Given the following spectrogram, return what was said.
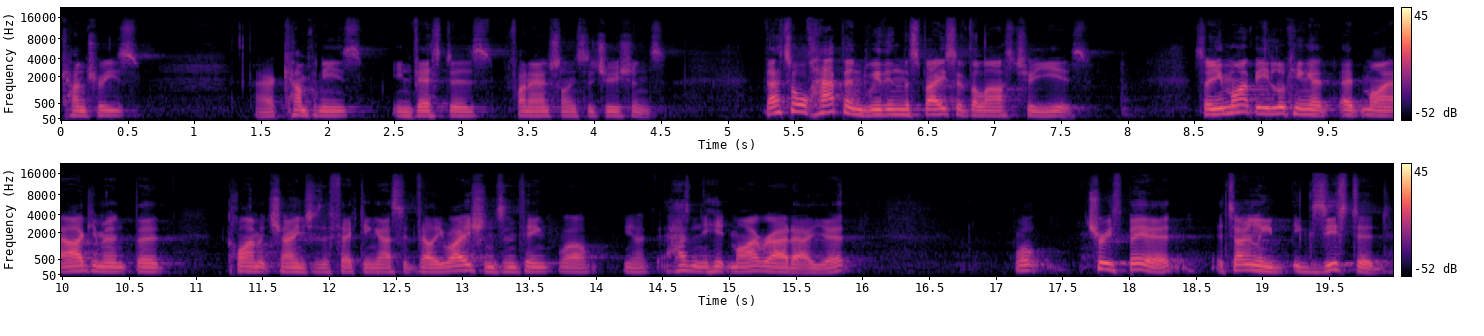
countries, uh, companies, investors, financial institutions. That's all happened within the space of the last two years. So you might be looking at, at my argument that climate change is affecting asset valuations and think, well, you know, it hasn't hit my radar yet. Well, truth be it, it's only existed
